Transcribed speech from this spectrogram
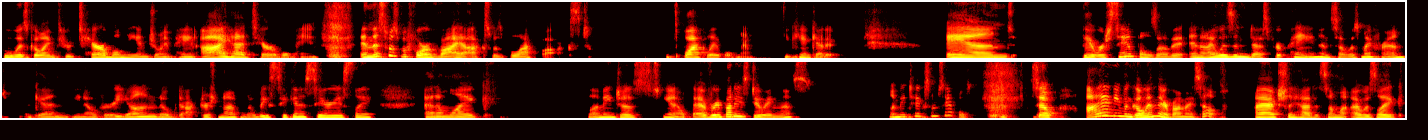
who was going through terrible knee and joint pain. I had terrible pain. And this was before Vioxx was black boxed. It's black labeled now. You can't get it. And there were samples of it, and I was in desperate pain, and so was my friend. Again, you know, very young, no doctors, not nobody's taking us seriously. And I'm like, let me just, you know, everybody's doing this. Let me take some samples. So I didn't even go in there by myself. I actually had someone, I was like,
